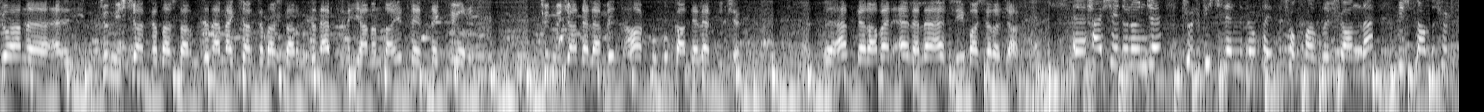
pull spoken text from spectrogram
Şu an e, tüm işçi arkadaşlarımızın, emekçi arkadaşlarımızın hepsinin yanındayız, destekliyoruz. Tüm mücadelemiz hak, hukuk, adalet için. E, Hep beraber el ele her şeyi başaracağız. Ee, her şeyden önce çocuk işçilerimizin sayısı çok fazla şu anda. Biz şu anda çocuk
